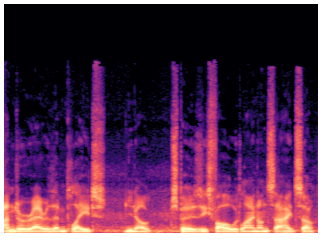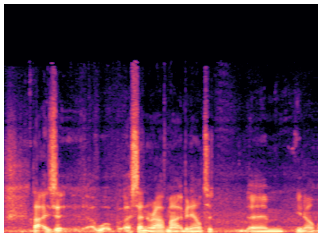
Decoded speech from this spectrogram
Ander Herrera then played, you know, Spurs' forward line on side. So that is a, a centre half might have been able to, um, you know,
